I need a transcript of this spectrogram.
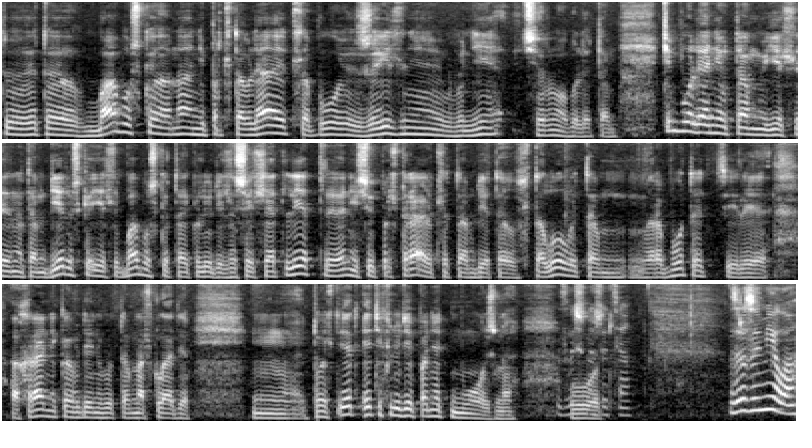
э, эта бабушка, она не представляет собой жизни вне Чернобыля там. Тем более они вот там, если она там дедушка, если бабушка, так люди за 60 лет, э, они еще пристраиваются там где-то в столовой, там работать или охранником где-нибудь там на складе. То есть э- этих людей понять можно. Звичне Вот. життя. Зрозуміло.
